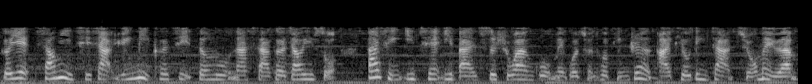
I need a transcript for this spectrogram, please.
隔夜，小米旗下云米科技登陆纳斯达克交易所，发行一千一百四十万股美国存托凭证，IPO 定价九美元，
